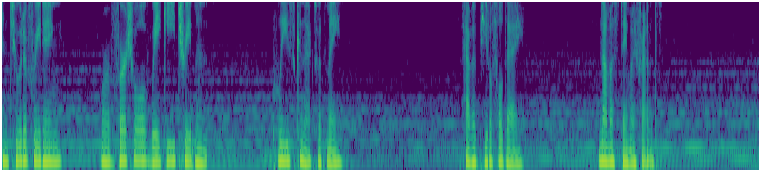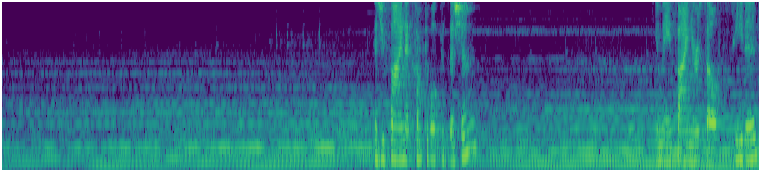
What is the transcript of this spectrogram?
intuitive reading or a virtual Reiki treatment, please connect with me. Have a beautiful day. Namaste, my friends. As you find a comfortable position, you may find yourself seated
